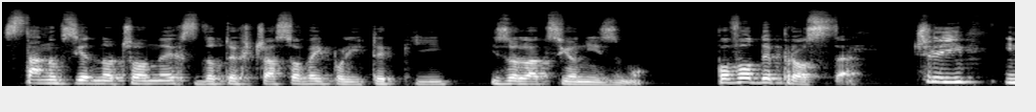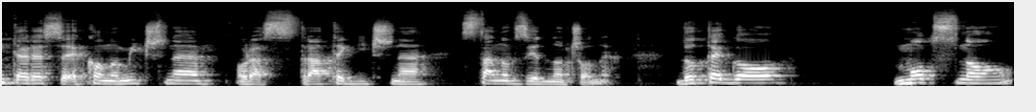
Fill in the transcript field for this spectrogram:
Stanów Zjednoczonych z dotychczasowej polityki izolacjonizmu. Powody proste, czyli interesy ekonomiczne oraz strategiczne Stanów Zjednoczonych. Do tego mocno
